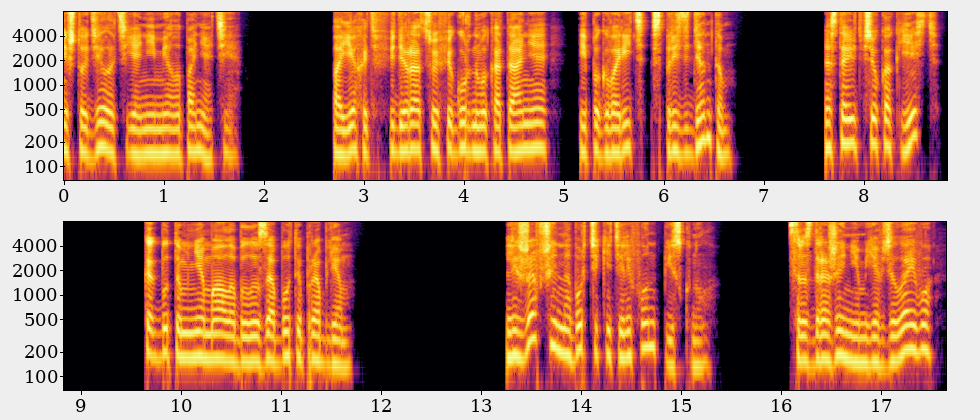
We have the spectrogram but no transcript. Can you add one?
И что делать, я не имела понятия. Поехать в Федерацию фигурного катания и поговорить с президентом? Оставить все как есть? Как будто мне мало было забот и проблем. Лежавший на бортике телефон пискнул. С раздражением я взяла его —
